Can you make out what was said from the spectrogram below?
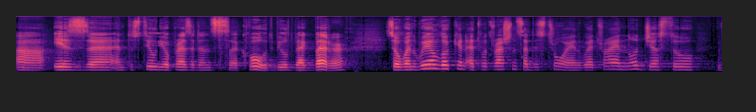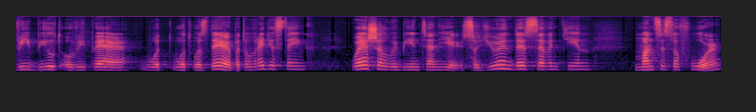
uh, is, uh, and to steal your president's uh, quote, build back better. So when we're looking at what Russians are destroying, we're trying not just to rebuild or repair what, what was there, but already think, where shall we be in 10 years? So during this 17 months of war,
